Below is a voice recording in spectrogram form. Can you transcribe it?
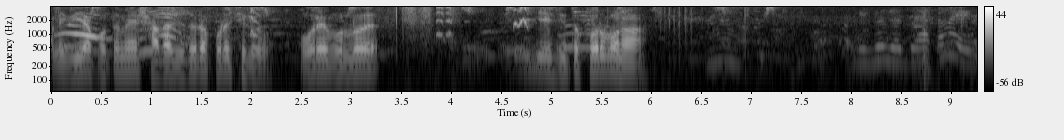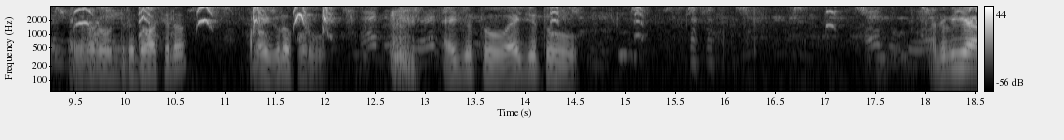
অলিভিয়া প্রথমে সাদা জুতোটা পরেছিল। পরে বলল যে জুতো পরবো না। এগুলো রৌদ্রে দেওয়া ছিল। এইগুলো পরবো। এই জুতো এই জুতো। অলিভিয়া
